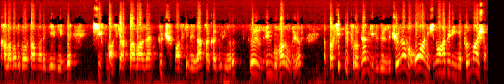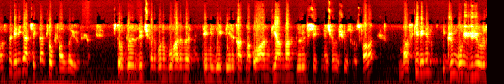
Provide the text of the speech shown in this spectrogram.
kalabalık ortamlara girdiğimde çift maske hatta bazen üç maske birden takabiliyorum. Gözlüğüm buhar oluyor. Basit bir problem gibi gözüküyor ama o an için o haberin yapılma aşamasında beni gerçekten çok fazla yoruyor. İşte o gözlüğü çıkarıp onun buharını temizleyip geri takmak, o an bir yandan görüntü çekmeye çalışıyorsunuz falan. Maske benim gün boyu yürüyoruz,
